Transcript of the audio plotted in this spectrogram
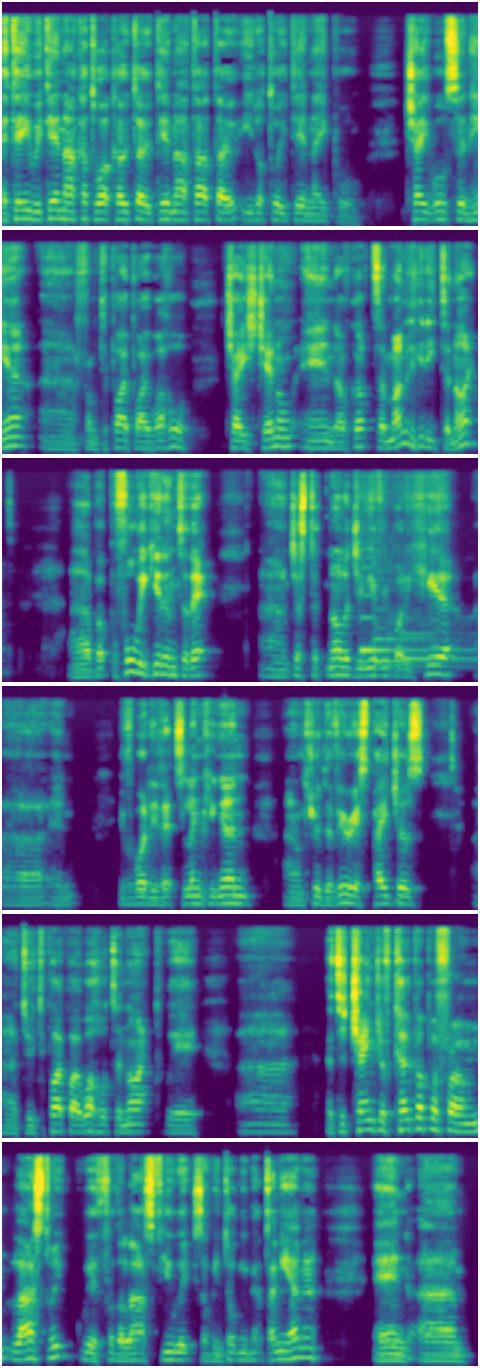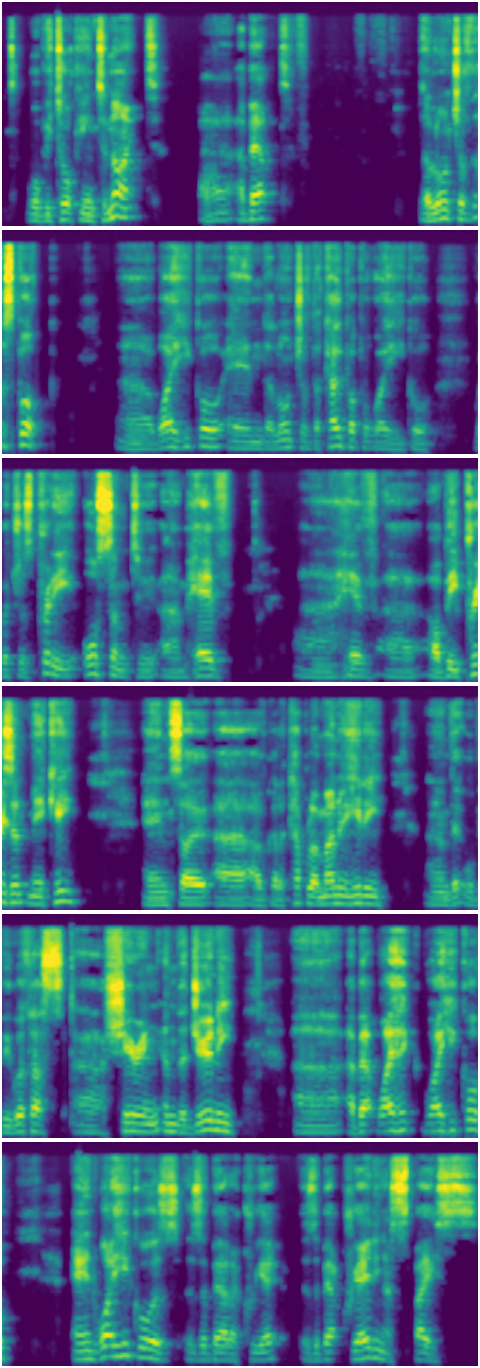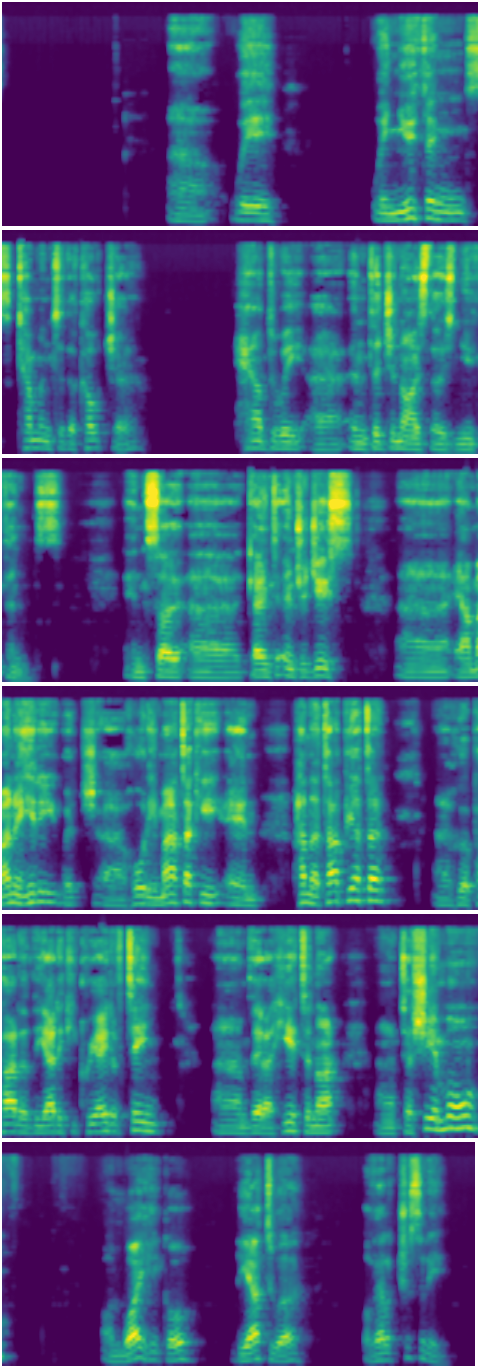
E te iwi tēnā katoa koutou tēnā tātou i roto i tēnei pō. Che Wilson here uh, from Te Pai Pai Waho, Che's channel and I've got some manuhiri tonight. Uh, but before we get into that, uh, just acknowledging everybody here uh, and everybody that's linking in um, through the various pages uh, to Te Pai Pai Waho tonight where uh, it's a change of kaupapa from last week, where for the last few weeks I've been talking about tangihanga and um, we'll be talking tonight uh, about the launch of this book, uh, Waihiko, and the launch of the Kaupapa Waihiko, which was pretty awesome to um, have. Uh, have uh, I'll be present, Meki, and so uh, I've got a couple of manuhiri um, that will be with us uh, sharing in the journey uh, about Waihiko. And Waihiko is, is about a create is about creating a space uh, where when new things come into the culture, how do we uh, indigenize those new things? And so uh, going to introduce uh, our manuhiri, which are uh, Hori Mataki and Hana Tapiata, uh, who are part of the Ariki creative team um, that are here tonight uh, to share more on Waihiko, the Atua of electricity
